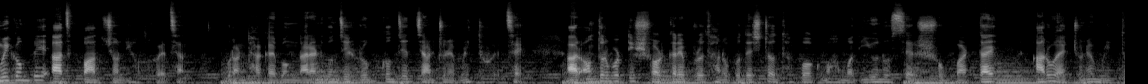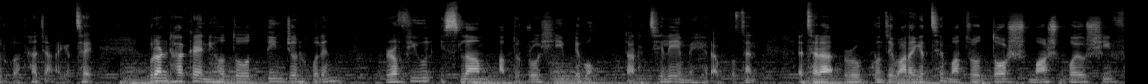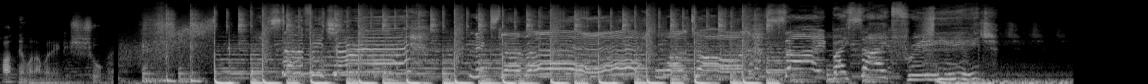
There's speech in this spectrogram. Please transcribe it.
ভূমিকম্পে আজ পাঁচজন নিহত হয়েছেন। পুরান ঢাকা এবং নারায়ণগঞ্জের রূপগঞ্জে চারজনের মৃত্যু হয়েছে। আর অন্তর্বর্তী সরকারের প্রধান উপদেষ্টা অধ্যাপক মোহাম্মদ ইউনুসের শোক বার্তায় আরও একজনের মৃত্যুর কথা জানা গেছে। পুরান ঢাকায় নিহত তিনজন হলেন রফিউল ইসলাম আব্দুর রহিম এবং তার ছেলে মেহরাব হোসেন। এছাড়া রূপগঞ্জে মারা গেছে মাত্র দশ মাস বয়সী ফাতেমা নামের একটি শিশু।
